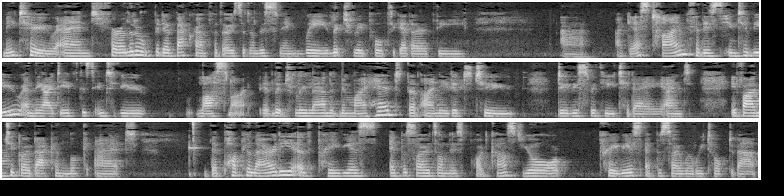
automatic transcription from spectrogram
Me too. And for a little bit of background for those that are listening, we literally pulled together the, uh, I guess, time for this interview and the idea for this interview last night. It literally landed in my head that I needed to do this with you today. And if I'm to go back and look at the popularity of previous episodes on this podcast, your previous episode where we talked about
